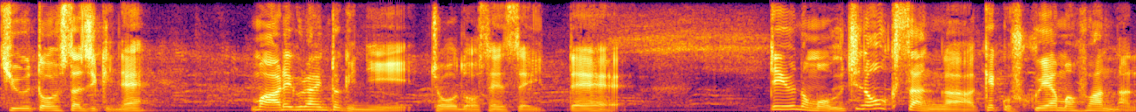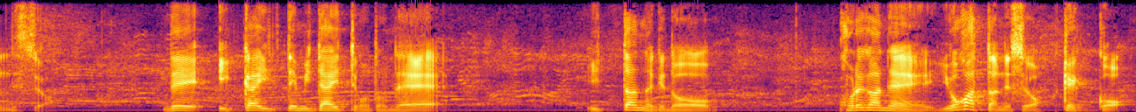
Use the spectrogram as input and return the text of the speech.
急騰した時期ね。まああれぐらいの時にちょうど先生行ってっていうのもうちの奥さんが結構福山ファンなんですよ。で一回行ってみたいってことで行ったんだけどこれがね良かったんですよ。結構。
